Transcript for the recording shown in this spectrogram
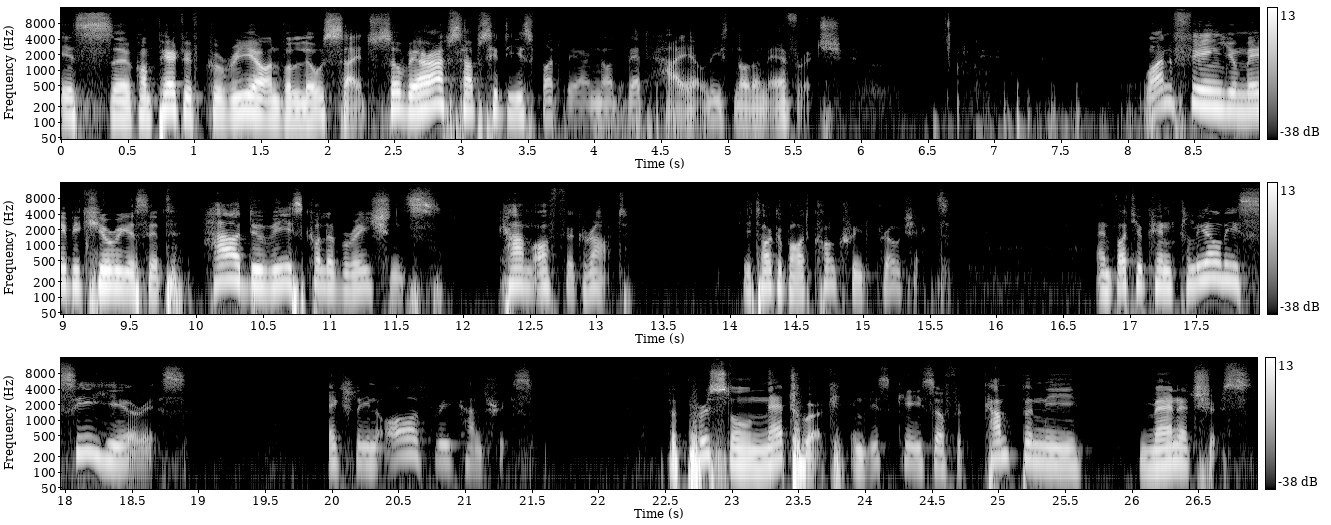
is uh, compared with Korea on the low side. So there are subsidies, but they are not that high, at least not on average. One thing you may be curious at, how do these collaborations come off the ground? We talk about concrete projects. And what you can clearly see here is, actually in all three countries, the personal network, in this case of the company managers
